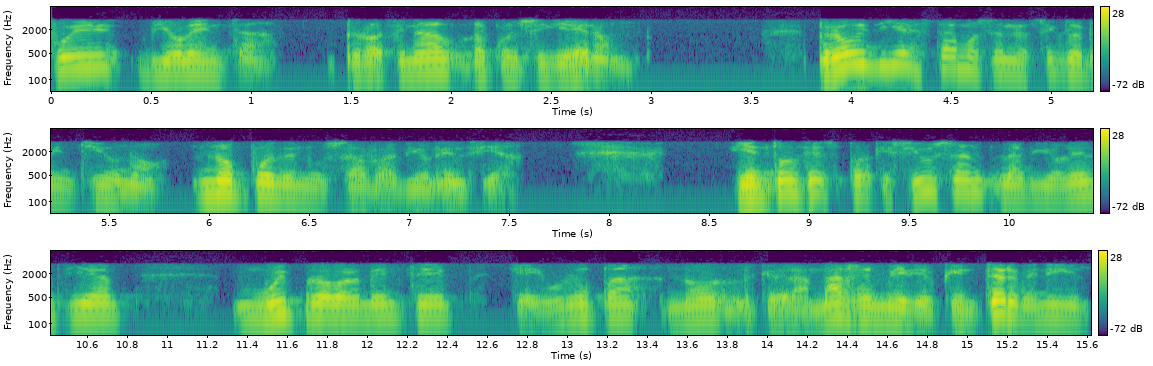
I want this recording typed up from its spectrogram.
fue violenta, pero al final la consiguieron. Pero hoy día estamos en el siglo XXI, no pueden usar la violencia. Y entonces, porque si usan la violencia, muy probablemente que Europa no le quedará más remedio que intervenir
